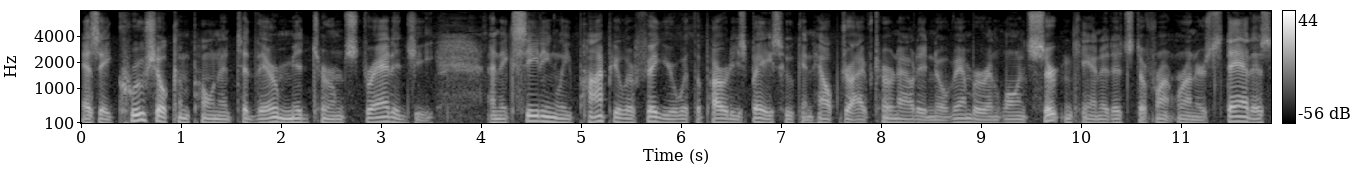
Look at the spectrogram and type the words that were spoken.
as a crucial component to their midterm strategy. An exceedingly popular figure with the party's base who can help drive turnout in November and launch certain candidates to frontrunner status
